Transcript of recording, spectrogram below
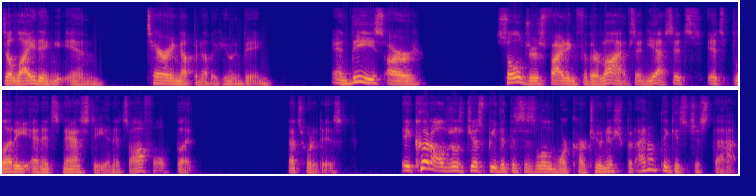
delighting in tearing up another human being. And these are soldiers fighting for their lives. And yes, it's it's bloody and it's nasty and it's awful, but that's what it is. It could also just be that this is a little more cartoonish, but I don't think it's just that.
